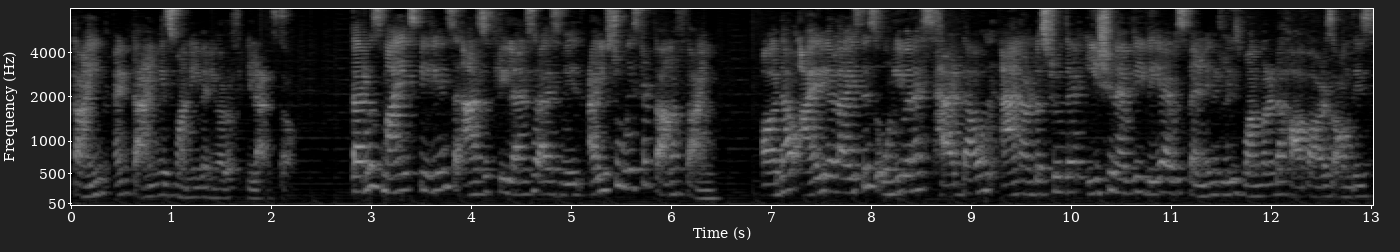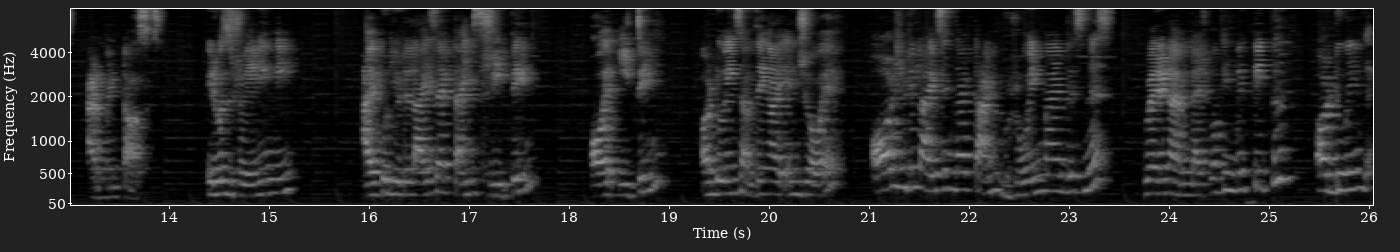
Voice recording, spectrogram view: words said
time and time is money when you're a freelancer. That was my experience as a freelancer. I used to waste a ton of time. Uh, now I realized this only when I sat down and understood that each and every day I was spending at least one, one and a half hours on these admin tasks. It was draining me. I could utilize that time sleeping or eating or doing something I enjoy or utilizing that time growing my business wherein I'm networking with people or doing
